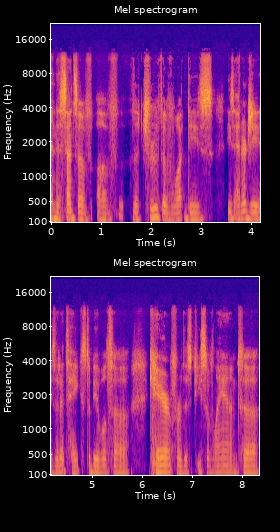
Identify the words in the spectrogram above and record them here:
and the sense of of the truth of what these these energies that it takes to be able to care for this piece of land to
